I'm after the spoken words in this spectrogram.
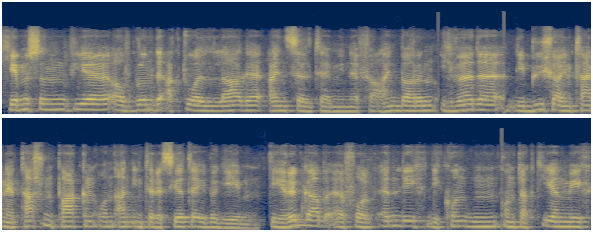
Hier müssen wir aufgrund der aktuellen Lage Einzeltermine vereinbaren. Ich werde die Bücher in kleine Taschen packen und an Interessierte übergeben. Die Rückgabe erfolgt endlich. Die Kunden kontaktieren mich,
